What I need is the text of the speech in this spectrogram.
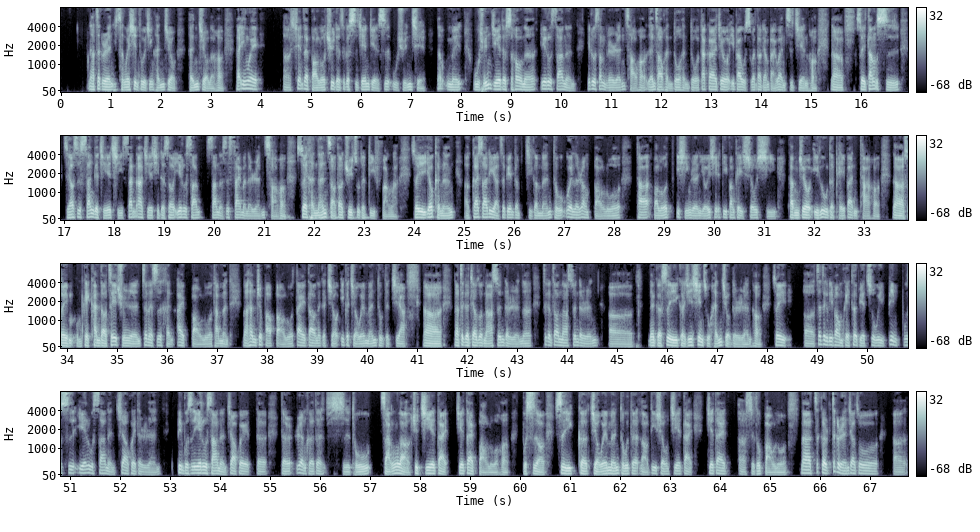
那这个人成为信徒已经很久很久了哈。那因为呃现在保罗去的这个时间点是五旬节。那每五旬节的时候呢，耶路撒冷耶路撒冷的人潮哈，人潮很多很多，大概就一百五十万到两百万之间哈。那所以当时只要是三个节期，三大节期的时候，耶路撒撒冷是塞满了人潮哈，所以很难找到居住的地方了。所以有可能啊，该萨利亚这边的几个门徒为了让保罗他保罗一行人有一些地方可以休息，他们就一路的陪伴他哈。那所以我们可以看到这一群人真的是很爱保罗他们。那他们就把保罗带到那个九一个九位门徒的家，啊，那这个叫做拿孙的人呢，这个叫拿孙的人，呃，那个是一个已经信主很久的人哈，所以呃，在这个地方我们可以特别注意，并不是耶路撒冷教会的人，并不是耶路撒冷教会的的任何的使徒长老去接待接待保罗哈，不是哦，是一个九位门徒的老弟兄接待接待。呃，使徒保罗，那这个这个人叫做呃。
